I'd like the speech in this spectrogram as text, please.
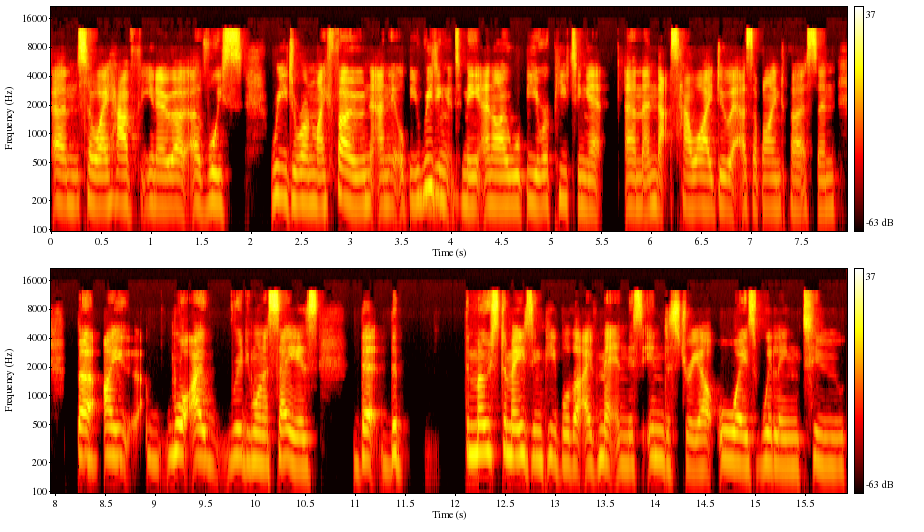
Um, so I have, you know, a, a voice reader on my phone and it'll be reading it to me and I will be repeating it um, and that's how I do it as a blind person. But mm. I, what I really want to say is that the the most amazing people that I've met in this industry are always willing to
